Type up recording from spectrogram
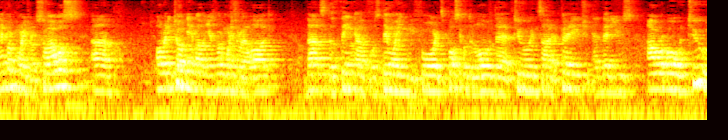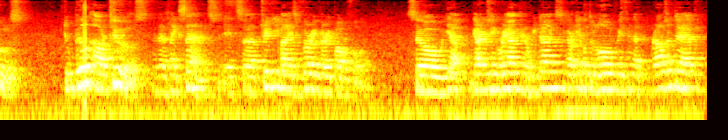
Network monitor. So I was uh, already talking about network monitor a lot. That's the thing I was demoing before. It's possible to load that tool inside a page and then use our own tools to build our tools. That makes sense. It's uh, tricky, but it's very, very powerful. So yeah, we are using React and Redux. We are able to load within that browser tab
